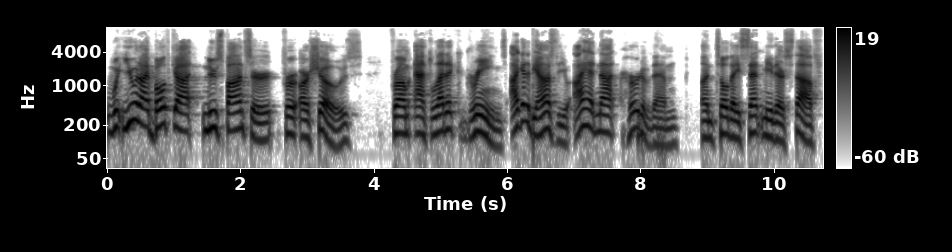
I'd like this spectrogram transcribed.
we, you and I both got new sponsor for our shows from Athletic Greens. I got to be honest with you, I had not heard of them until they sent me their stuff,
